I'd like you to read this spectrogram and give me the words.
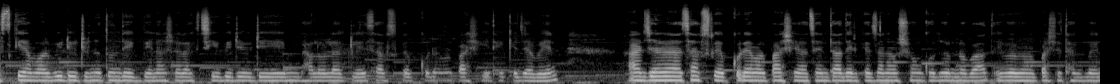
আজকে আমার ভিডিওটি নতুন দেখবেন, আশা রাখছি ভিডিওটি ভালো লাগলে সাবস্ক্রাইব করে আমার পাশেই থেকে যাবেন। আর যারা সাবস্ক্রাইব করে আমার পাশে আছেন, তাদেরকে জানা অসংখ্য ধন্যবাদ। এভাবে আমার পাশে থাকবেন,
